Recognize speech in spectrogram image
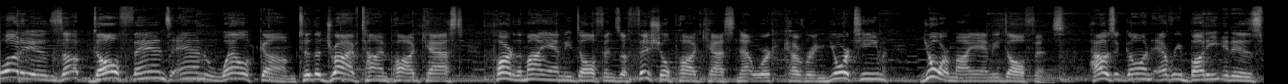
What is up, Dolph fans, and welcome to the Drive Time Podcast, part of the Miami Dolphins official podcast network covering your team, your Miami Dolphins. How's it going, everybody? It is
